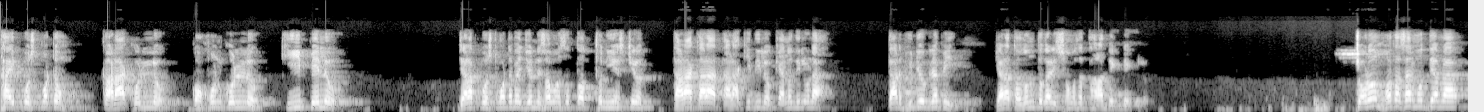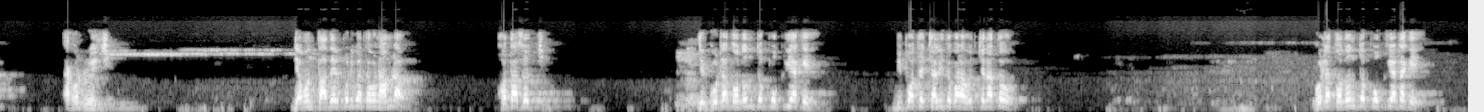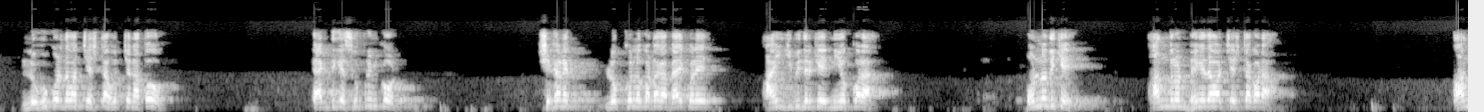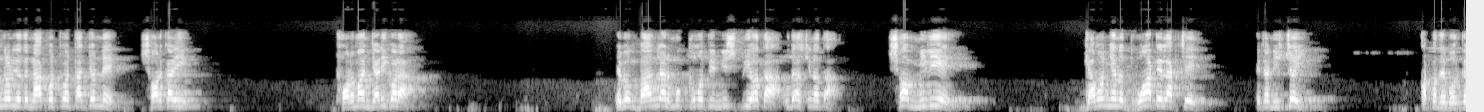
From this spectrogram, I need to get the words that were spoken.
কোথায় পোস্টমর্টম কারা করল? কখন করল? কি পেল? যারা পোস্টমর্টমের জন্য সমস্ত তথ্য নিয়ে এসেছিল, তারা কারা? তারা কি দিল? কেন দিল না? তার ভিডিওগ্রাফি যারা তদন্তকারী সংস্থা, তারা দেখবে এগুলো। চরম হতাশার মধ্যে আমরা এখন রয়েছি। যেমন তাদের পরিবার, তেমন আমরাও হতাশ হচ্ছি যে গোটা তদন্ত প্রক্রিয়াকে বিপথে চালিত করা হচ্ছে না তো? গোটা তদন্ত প্রক্রিয়াটাকে লঘু করে দেওয়ার চেষ্টা হচ্ছে না তো? একদিকে সুপ্রিম কোর্ট সেখানে লক্ষ লক্ষ টাকা ব্যয় করে আইনজীবীদেরকে নিয়োগ করা, অন্যদিকে আন্দোলন ভেঙে দেওয়ার চেষ্টা করা। আন্দোলন যাতে না করতে পারে তার জন্যে সরকারি ফরমান জারি করা এবং বাংলার মুখ্যমন্ত্রীর নিষ্ক্রিয়তা, উদাসীনতা সব মিলিয়ে কেমন যেন ধোঁয়াটে লাগছে, এটা নিশ্চয়ই আপনাদের বলতে পারি।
